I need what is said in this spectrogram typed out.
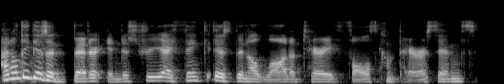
I don't think there's a better industry. I think there's been a lot of Terry false comparisons.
